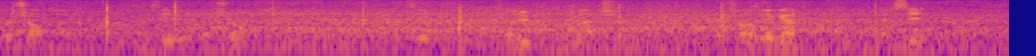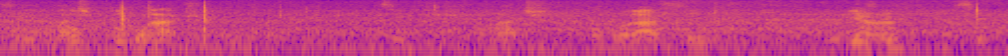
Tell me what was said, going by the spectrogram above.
Bonne chance. Merci. Bonne chance. Merci. Salut. Bon match. Bonne chance les gars. Merci. Merci. Bon match. Bon, bon courage. Merci. Bon match. Bon courage. Merci. Joue bien, hein Merci.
